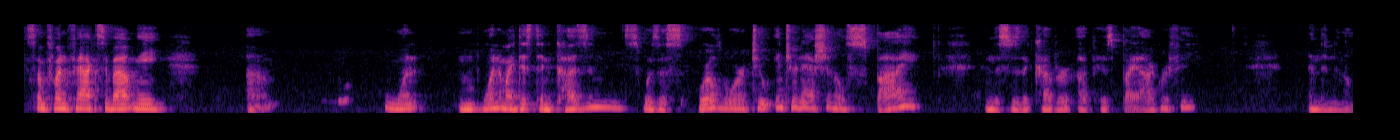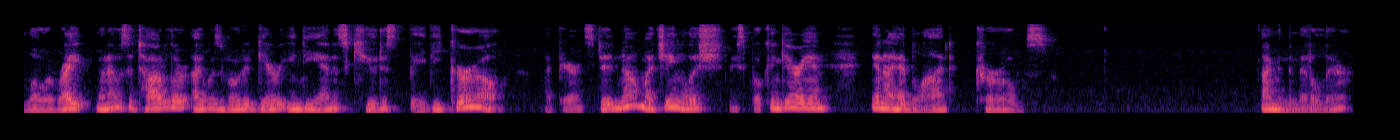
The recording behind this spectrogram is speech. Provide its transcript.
Some fun facts about me. Um, one, one of my distant cousins was a World War II international spy and this is the cover of his biography. And then in the lower right, when I was a toddler, I was voted Gary, Indiana's cutest baby girl. My parents didn't know much English, they spoke Hungarian, and I had blonde curls. I'm in the middle there.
